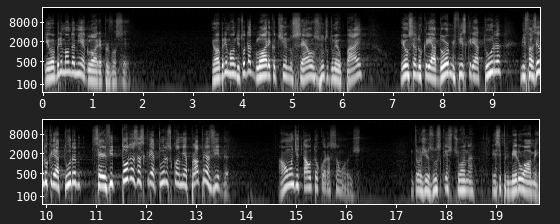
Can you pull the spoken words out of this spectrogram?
Eu abri mão da minha glória por você. Eu abri mão de toda a glória que eu tinha nos céus, junto do meu Pai. Eu, sendo Criador, me fiz criatura, me fazendo criatura, servi todas as criaturas com a minha própria vida. Aonde está o teu coração hoje? Então Jesus questiona esse primeiro homem.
